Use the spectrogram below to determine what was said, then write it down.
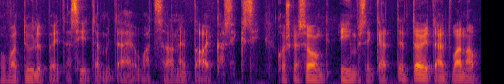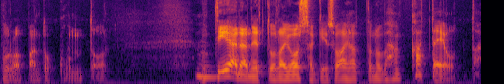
ovat ylpeitä siitä, mitä he ovat saaneet aikaisiksi, koska se on ihmisen kätten töitä, että vanha puro pantu kuntoon. Mm. Mutta tiedän, että tuolla jossakin se on aiheuttanut vähän kateutta.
